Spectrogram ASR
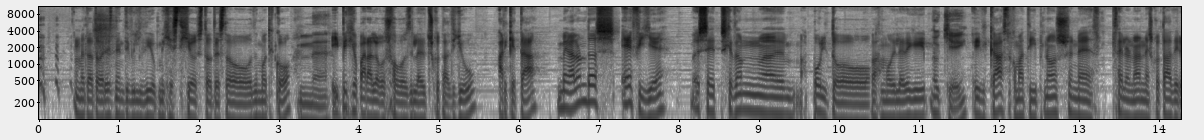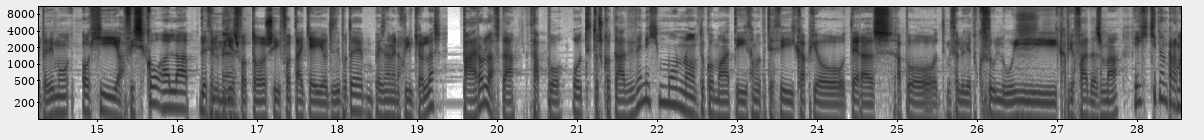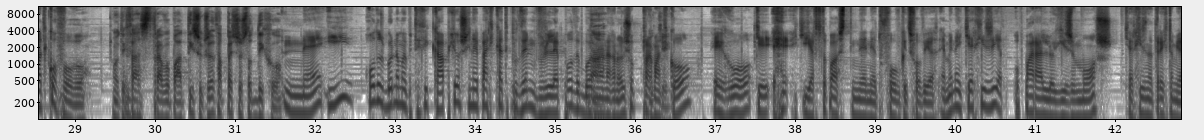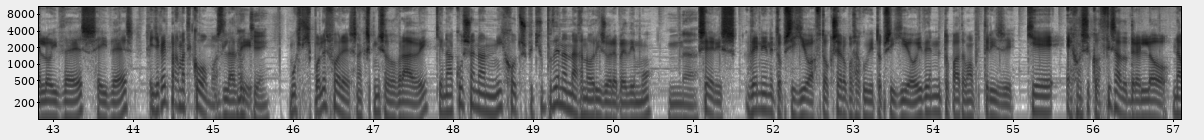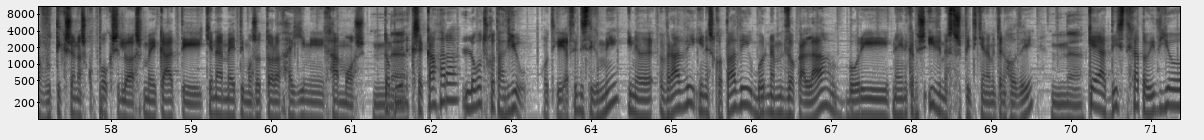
μετά το Resident Evil 2 που με είχε στοιχειώσει τότε στο δημοτικό. Ναι. Υπήρχε ο παράλογος φόβος δηλαδή του σκοταδιού, αρκετά. Μεγαλώνοντας, έφυγε σε σχεδόν ε, απόλυτο βαθμό. Δηλαδή, Οκ. ειδικά στο κομμάτι ύπνος, ναι, θέλω να είναι σκοτάδι, ρε παιδί μου. Όχι αφύσικο, αλλά δεν θέλω Ναι. πηγές φωτός ή φωτάκια ή οτιδήποτε. που Παίζει να με ενοχλεί κιόλας. Παρ' όλα αυτά, θα πω ότι το σκοτάδι δεν έχει μόνο το κομμάτι θα μου επιτεθεί κάποιο τέρας από τη μυθολογία του Κθούλου ή κάποιο φάντασμα. Έχει και τον πραγματικό φόβο. Ότι θα στραβοπατήσω, ξέρω, θα πέσω στον τοίχο. Ναι, ή όντως μπορεί να μου επιτεθεί κάποιος ή να υπάρχει κάτι που δεν βλέπω, δεν μπορώ Α, να αναγνωρίσω. Πραγματικό, εγώ, και, και γι' αυτό το πάω στην έννοια του φόβου και της φοβίας. Εμένα εκεί αρχίζει ο παραλογισμός και αρχίζει να τρέχει το μυαλό ιδέες σε ιδέες για κάτι πραγματικό όμως. Δηλαδή, Οκ. μου έχει τύχει πολλές φορές να ξυπνήσω το βράδυ και να ακούσω έναν ήχο του σπιτιού που δεν αναγνωρίζω, ρε παιδί μου. Ναι. Ξέρεις, δεν είναι το ψυγείο αυτό, ξέρω πώς ακούγεται το ψυγείο ή δεν είναι το πάτωμα που τρίζει. Και έχω σηκωθεί σαν τον τρελό να βουτήξω ένα σκουπόξυλο, ας πούμε, ή κάτι και να είμαι έτοιμος ότι τώρα θα γίνει χαμός. Ναι. Το οποίο είναι ξεκάθαρα λόγω του σκοταδιού. Ότι αυτή τη στιγμή είναι βράδυ, είναι σκοτάδι, μπορεί να μην δω καλά, μπορεί να είναι κάποιος ήδη μέσα στο σπίτι και να μην τον έχω δει. Ναι. Και αντίστοιχα το ίδιο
